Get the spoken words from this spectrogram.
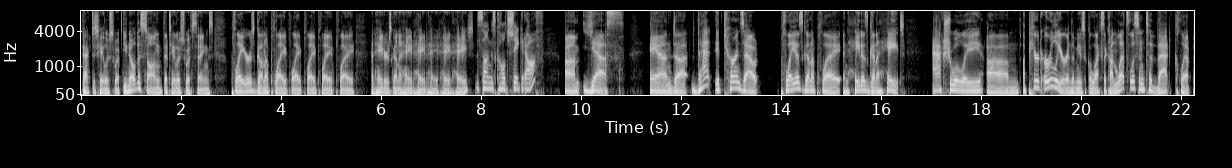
Back to Taylor Swift. You know the song that Taylor Swift sings, Players Gonna Play, Play, Play, Play, Play, and Haters Gonna Hate, Hate, Hate, Hate, Hate. The song is called Shake It Off. Um, yes. And uh, that, it turns out, Play is Gonna Play and Hate is Gonna Hate actually um, appeared earlier in the musical lexicon. Let's listen to that clip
